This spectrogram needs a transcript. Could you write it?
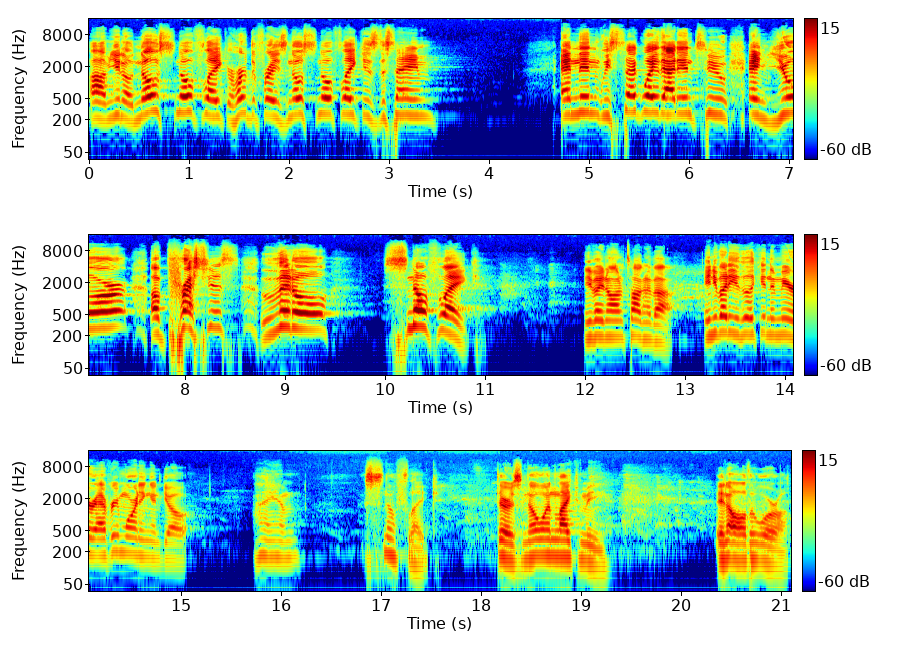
um, you know, no snowflake, or heard the phrase, no snowflake is the same. And then we segue that into, and you're a precious little snowflake. Anybody know what I'm talking about? Anybody look in the mirror every morning and go, I am a snowflake. There is no one like me in all the world.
